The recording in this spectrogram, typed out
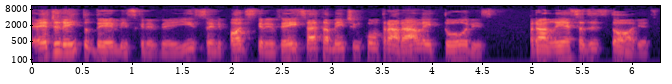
é direito dele escrever isso, ele pode escrever e certamente encontrará leitores para ler essas histórias.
